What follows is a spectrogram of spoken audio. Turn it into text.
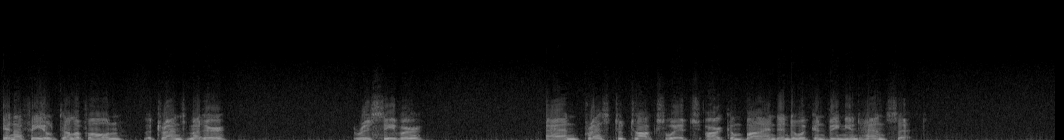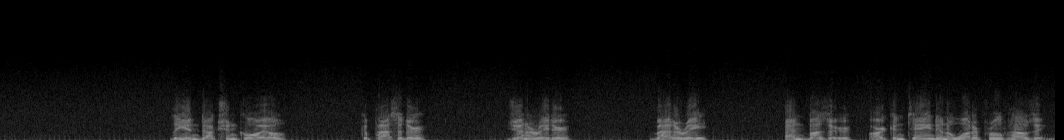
In a field telephone, the transmitter, receiver, and press-to-talk switch are combined into a convenient handset. The induction coil, capacitor, generator, battery, and buzzer are contained in a waterproof housing.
